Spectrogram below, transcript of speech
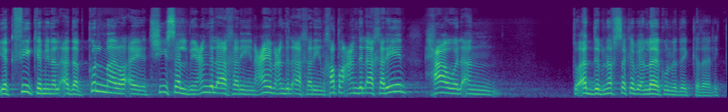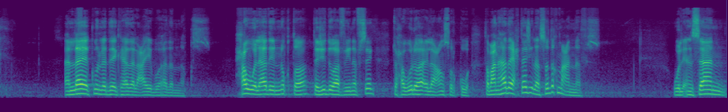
يكفيك من الأدب. كل ما رأيت شيء سلبي عند الآخرين عيب عند الآخرين خطأ عند الآخرين حاول أن تؤدب نفسك بأن لا يكون لديك كذلك أن لا يكون لديك هذا العيب وهذا النقص. حول هذه النقطة تجدها في نفسك تحولها إلى عنصر قوة. طبعا هذا يحتاج إلى صدق مع النفس. والإنسان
